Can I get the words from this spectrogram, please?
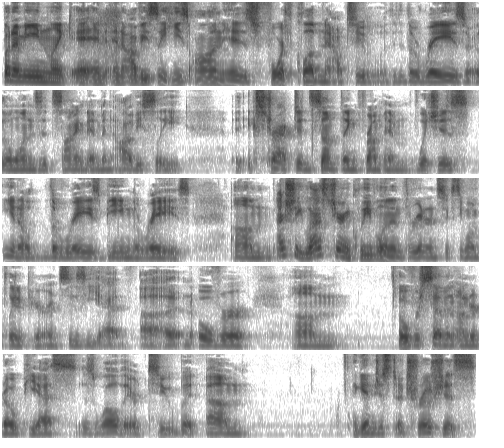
but I mean, like, and and obviously he's on his fourth club now too. The Rays are the ones that signed him, and obviously extracted something from him, which is you know the Rays being the Rays. Um, actually, last year in Cleveland, in 361 plate appearances, he had uh, an over um, over 700 OPS as well there too. But um, again, just atrocious,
